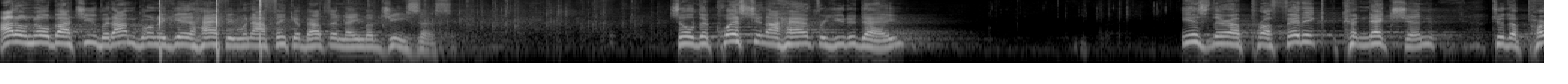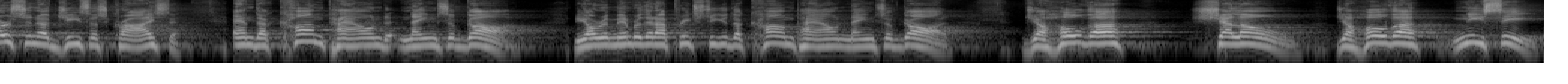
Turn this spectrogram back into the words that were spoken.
I don't know about you, but I'm going to get happy when I think about the name of Jesus. So the question I have for you today is there a prophetic connection to the person of Jesus Christ and the compound names of God? Do y'all remember that I preached to you the compound names of God? Jehovah Shalom, Jehovah Nisi,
